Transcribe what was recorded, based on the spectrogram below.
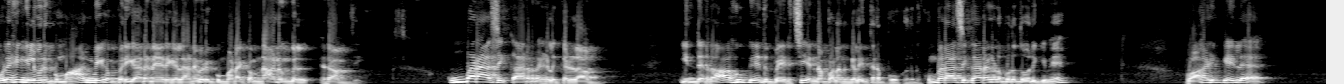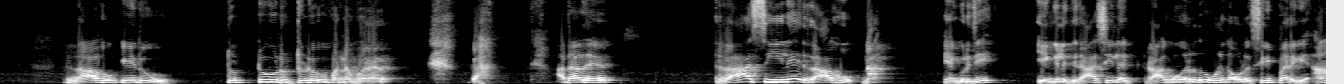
உலகெங்கிலும் இருக்கும் ஆன்மீக பரிகார நேயர்கள் அனைவருக்கும் வணக்கம். நான் உங்கள் ராம்ஜி. கும்பராசிக்காரர்களுக்கெல்லாம் இந்த ராகு கேது பயிற்சி என்ன பலன்களை தரப்போகிறது? கும்பராசிக்காரர்களை பொறுத்த வரைக்குமே வாழ்க்கையில் ராகு கேது டுட்டு டுட்டுடு பண்ண போகிறார் அதாவது ராசியிலே ராகு. நான் என் குருஜி? எங்களுக்கு ராசியில் ராகு வர்றது உங்களுக்கு அவ்வளோ சிரிப்பாக இருக்குது ஆ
